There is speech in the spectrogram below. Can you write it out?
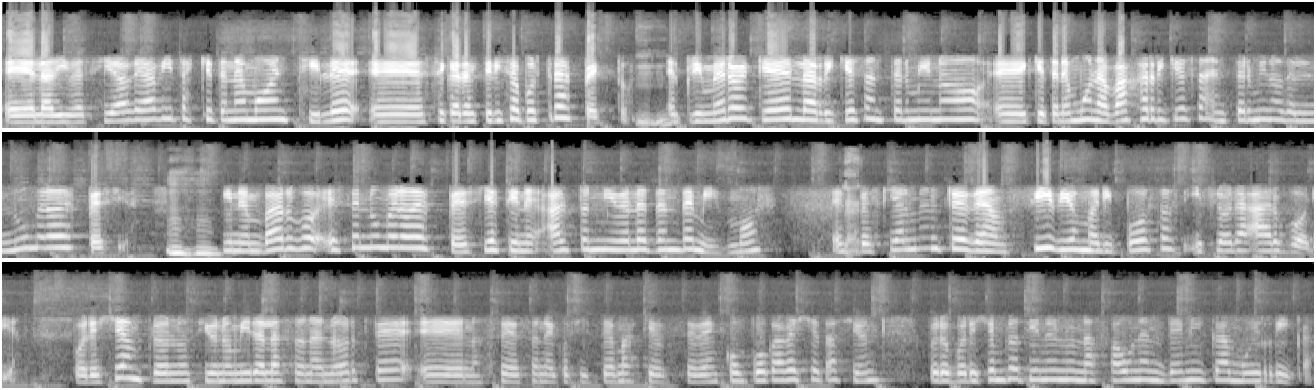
Eh, la diversidad de hábitats que tenemos en Chile eh, se caracteriza por tres aspectos. El primero que es la riqueza en términos, eh, que tenemos una baja riqueza en términos del número de especies. Sin embargo, ese número de especies tiene altos niveles de endemismos especialmente de anfibios, mariposas y flora arbórea. Por ejemplo, ¿no? si uno mira la zona norte, eh, no sé, son ecosistemas que se ven con poca vegetación, pero por ejemplo tienen una fauna endémica muy rica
